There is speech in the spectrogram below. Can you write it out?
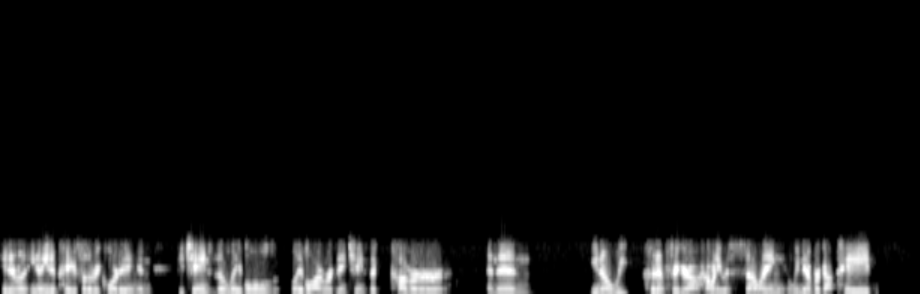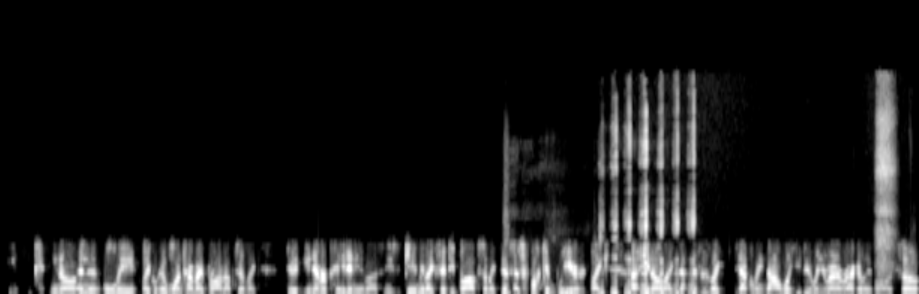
he didn't really you know he didn't pay for the recording, and he changed the labels label artwork, and he changed the cover, and then you know we couldn't figure out how many was selling, and we never got paid, you know. And then only like at one time I brought up to him like dude, you never paid any of us. And he just gave me like 50 bucks. I'm like, this is fucking weird. Like, uh, you know, like that, this is like definitely not what you do when you run a record label. And so,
